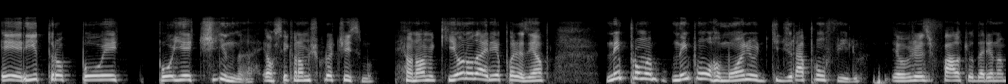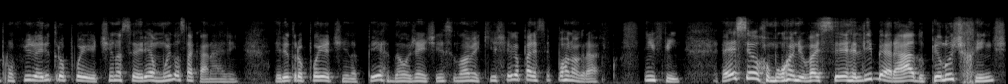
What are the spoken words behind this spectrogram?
eritropoetina. Eu sei que é um nome escrotíssimo. É um nome que eu não daria, por exemplo, nem para um hormônio que dirá para um filho. Eu às vezes falo que eu daria nome para um filho, eritropoetina seria muita sacanagem. Eritropoetina, perdão, gente, esse nome aqui chega a parecer pornográfico. Enfim, esse hormônio vai ser liberado pelos rins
